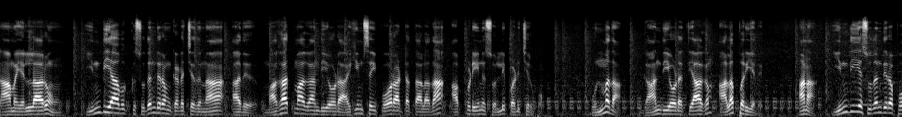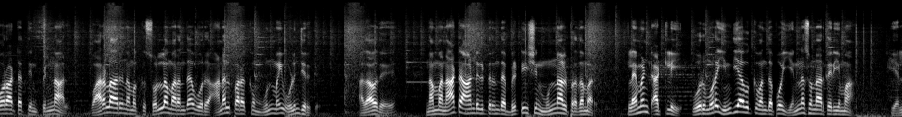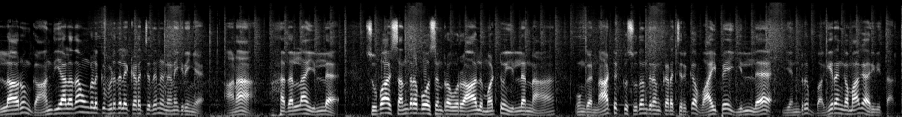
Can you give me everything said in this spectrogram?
நாம எல்லாரும் இந்தியாவுக்கு சுதந்திரம் கிடைச்சதுன்னா அது மகாத்மா காந்தியோட அகிம்சை போராட்டத்தால தான் அப்படின்னு சொல்லி படிச்சிருப்போம். உண்மைதான் காந்தியோட தியாகம் அளப்பரியது. ஆனா இந்திய சுதந்திர போராட்டத்தின் பின்னால் வரலாறு நமக்கு சொல்ல மறந்த ஒரு அனல் பறக்கும் உண்மை ஒளிஞ்சிருக்கு. அதாவது நம்ம நாட்டை ஆண்டுகிட்டு இருந்த பிரிட்டிஷின் முன்னாள் பிரதமர் கிளெமெண்ட் அட்லி ஒரு முறை இந்தியாவுக்கு வந்தப்போ என்ன சொன்னார் தெரியுமா? எல்லாரும் காந்தியால தான் உங்களுக்கு விடுதலை கிடைச்சதுன்னு நினைக்கிறீங்க. ஆனா அதெல்லாம் இல்லை. சுபாஷ் சந்திரபோஸ்ன்ற ஒரு ஆள் மட்டும் இல்லைன்னா உங்க நாட்டுக்கு சுதந்திரம் கிடைச்சிருக்க வாய்ப்பே இல்லை என்று பகிரங்கமாக அறிவித்தார்.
